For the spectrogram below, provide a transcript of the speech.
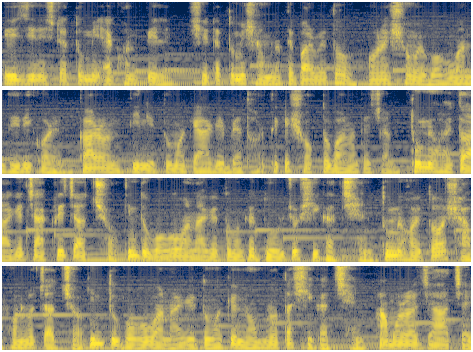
এই জিনিসটা তুমি এখন পেলে। সেটা তুমি সামলাতে পারবে তো? অনেক সময় ভগবান দেরি করেন, কারণ তিনি তোমাকে আগে ব্যথর থেকে শক্ত বানাতে চান। তুমি হয়তো আগে চাকরি চাচ্ছ, কিন্তু ভগবান আগে তোমাকে ধৈর্য শিখাচ্ছেন। তুমি হয়তো সাফল্য চাচ্ছ কিন্তু ভগবান আগে তোমাকে নম্রতা শিখাচ্ছেন। আমরা যা চাই,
